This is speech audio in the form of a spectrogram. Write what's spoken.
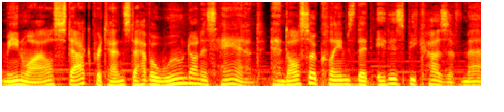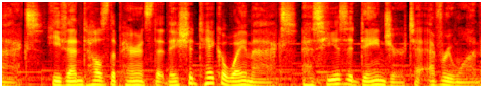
Meanwhile, Stack pretends to have a wound on his hand and also claims that it is because of Max. He then tells the parents that they should take away Max, as he is a danger to everyone.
